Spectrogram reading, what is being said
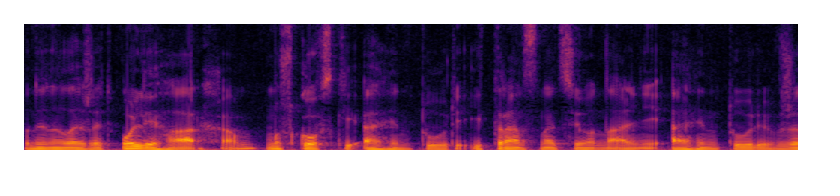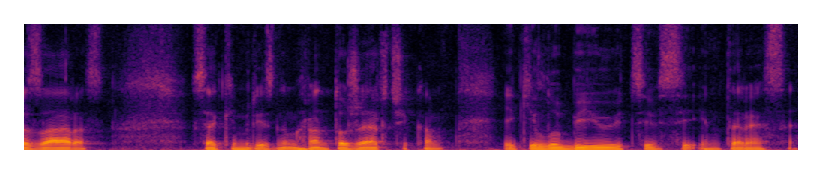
Вони належать олігархам, московській агентурі і транснаціональній агентурі вже зараз, всяким різним грантожерчикам, які лобіюють ці всі інтереси.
